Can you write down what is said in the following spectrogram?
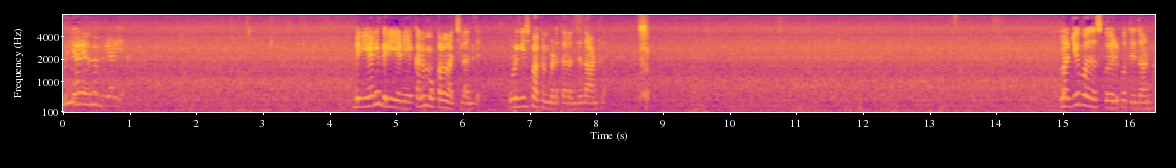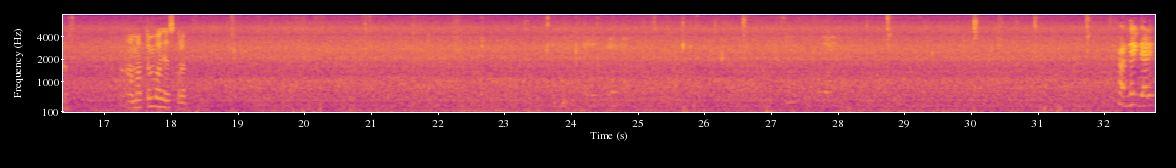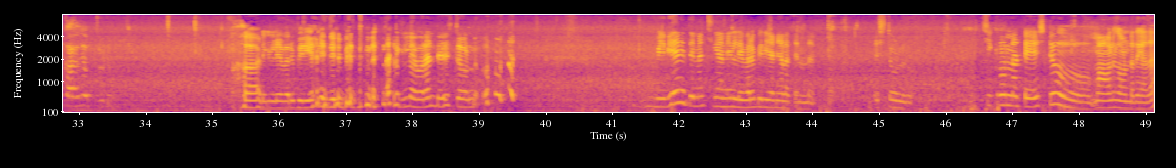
బిర్యానీ ఏదైనా బిర్యానీ బిర్యానీ బిర్యానీ. కానీ ముక్కలు నచ్చలు అంతే. ఉడికించి పక్కన పెడతారు అంతే దాంట్లో. మజ్జిగ పోసేసుకో వెళ్ళిపోతాయి దాంట్లో. మొత్తం పోసేసుకోలేదు అన్నయ్య డాడీ కాదు చెప్తాడు అడిగి ఎవరు బిర్యానీ తినిపెడుతున్నాను అడిగి లివర్ అంటే ఇష్టం ఉండదు. బిర్యానీ తినచ్చు కానీ లివర్ బిర్యానీ అలా తినలేం. ఇష్టం ఉండదు. చికెన్ ఉన్న టేస్ట్ మామూలుగా ఉండదు కదా.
